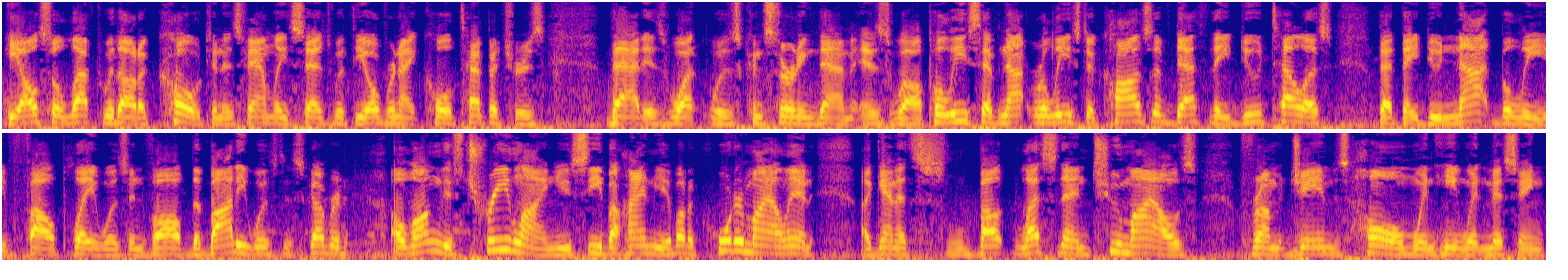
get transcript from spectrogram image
He also left without a coat and his family says with the overnight cold temperatures, that is what was concerning them as well. Police have not released a cause of death. They do tell us that they do not believe foul play was involved. The body was discovered along this tree line you see behind me, about a quarter mile in. Again, it's about less than two miles from James' home when he went missing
